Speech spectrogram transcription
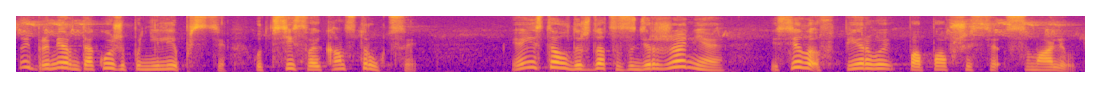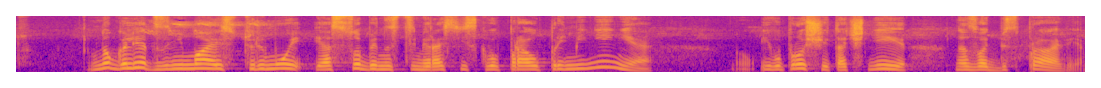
ну и примерно такой же по нелепости, вот всей своей конструкции. Я не стала дождаться задержания и села в первый попавшийся самолет. Много лет занимаясь тюрьмой и особенностями российского правоприменения, ну, его проще и точнее назвать бесправием,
